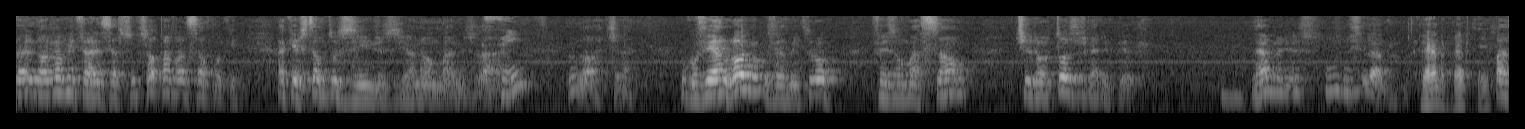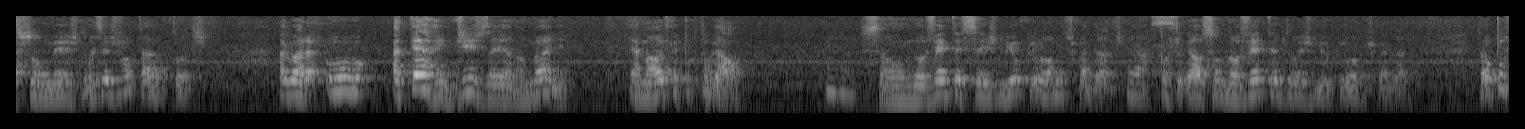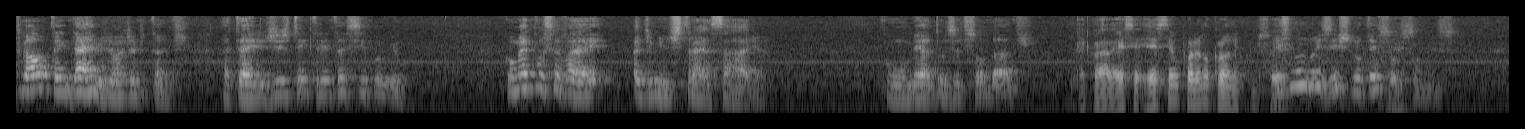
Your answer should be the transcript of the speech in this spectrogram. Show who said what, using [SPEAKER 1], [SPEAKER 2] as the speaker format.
[SPEAKER 1] nós, nós vamos entrar nesse assunto só para avançar um pouquinho. A questão dos índios de Yanomamis lá
[SPEAKER 2] Sim.
[SPEAKER 1] no norte. Né? O governo, logo que o governo entrou, fez uma ação, tirou todos os garimpeiros. Lembra disso? Não se lembra?
[SPEAKER 3] Lembro, lembro disso.
[SPEAKER 1] Passou um mês, dois, eles voltaram todos. Agora, o, a terra indígena Yanomami é maior do que Portugal. São 96 mil quilômetros quadrados. Portugal são 92 mil quilômetros quadrados. Então, Portugal tem 10 milhões de habitantes. A terra indígena tem 35 mil. Como é que você vai administrar essa área? Com meia dúzia de soldados?
[SPEAKER 3] É claro, esse, esse é o problema crônico disso aí.
[SPEAKER 1] Isso não, não existe, não tem solução nisso.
